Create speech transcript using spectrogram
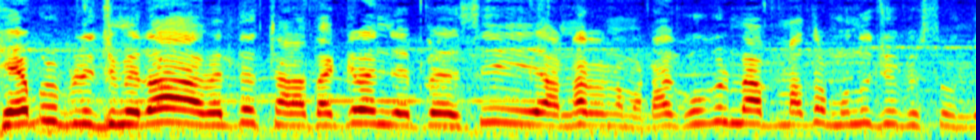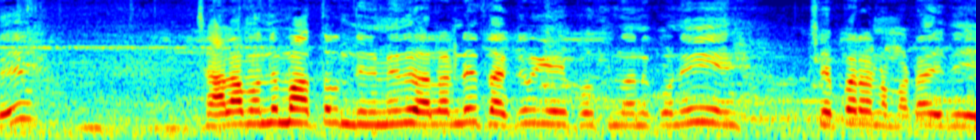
కేబుల్ బ్రిడ్జ్ మీద వెళ్తే చాలా దగ్గర అని చెప్పేసి అన్నారనమాట గూగుల్ మ్యాప్ మాత్రం ముందు చూపిస్తుంది. చాలామంది మాత్రం దీని మీద వెళ్ళండి దగ్గరికి అయిపోతుంది అనుకుని చెప్పారనమాట ఇది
